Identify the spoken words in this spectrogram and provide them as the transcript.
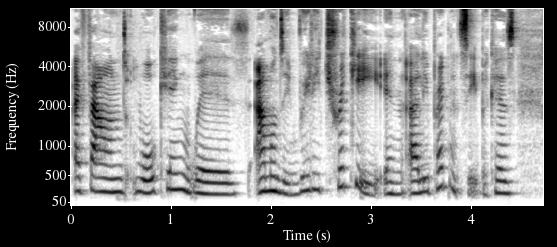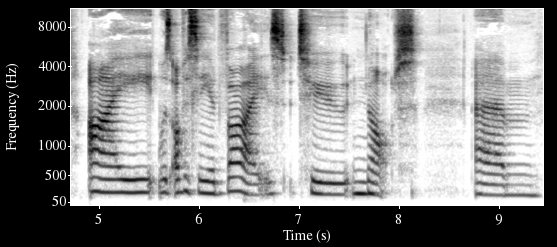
i found walking with amandine really tricky in early pregnancy because I was obviously advised to not um,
